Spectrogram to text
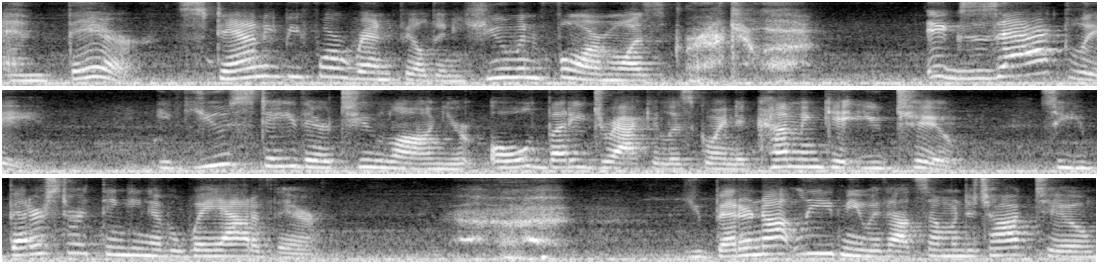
And there, standing before Renfield in human form, was Dracula. Exactly! If you stay there too long, your old buddy Dracula's going to come and get you too. So you better start thinking of a way out of there. You better not leave me without someone to talk to.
